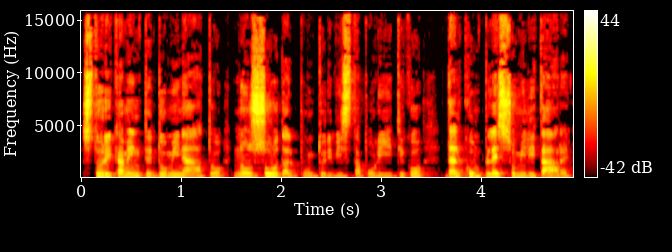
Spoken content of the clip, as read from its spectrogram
storicamente dominato non solo dal punto di vista politico, dal complesso militare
